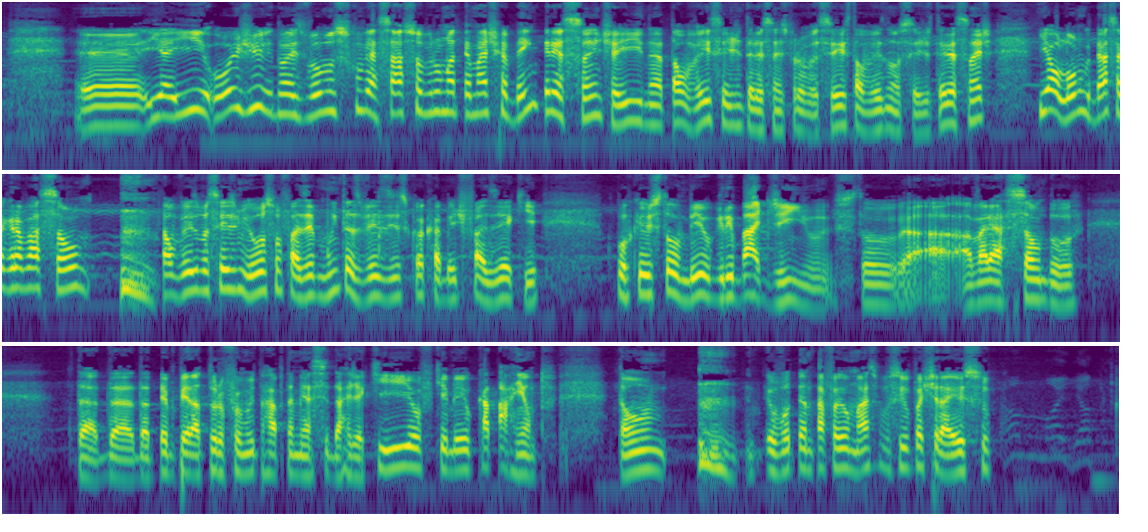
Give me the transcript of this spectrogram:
É, e aí, hoje nós vamos conversar sobre uma temática bem interessante aí, né? Talvez seja interessante para vocês, talvez não seja interessante. E ao longo dessa gravação, talvez vocês me ouçam fazer muitas vezes isso que eu acabei de fazer aqui, porque eu estou meio gribadinho. Estou a, a variação do da, da, da, temperatura foi muito rápida na minha cidade aqui e eu fiquei meio catarrento. Então, eu vou tentar fazer o máximo possível para tirar isso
